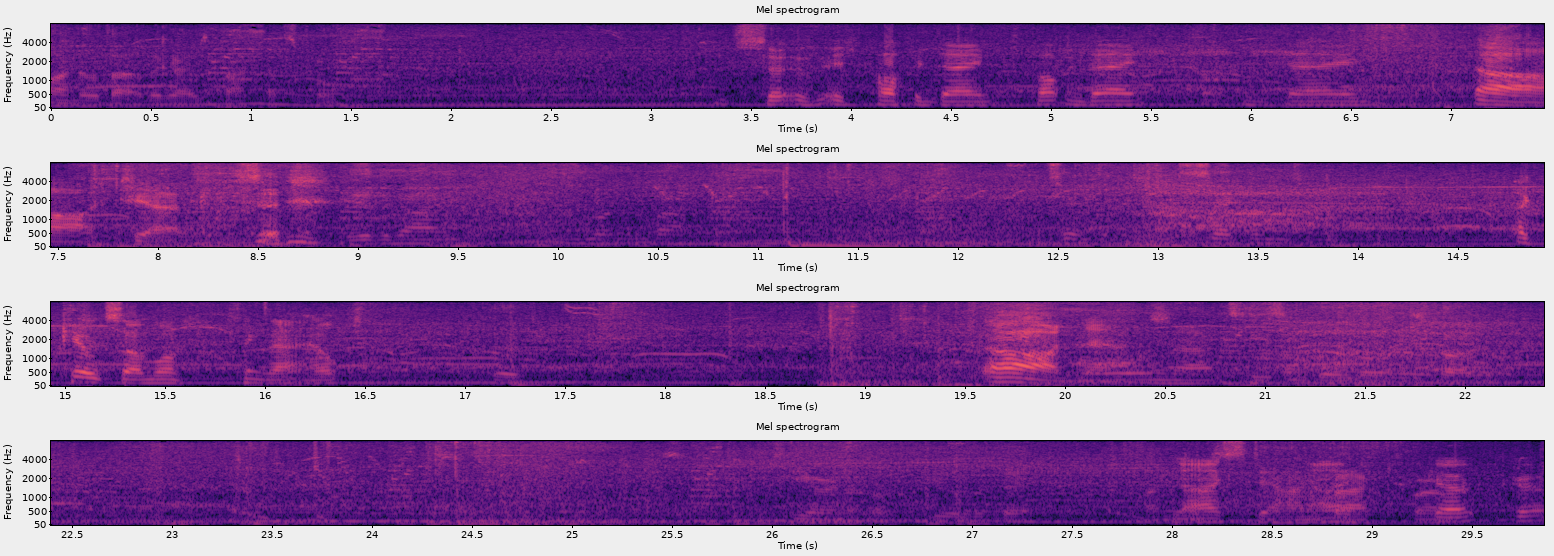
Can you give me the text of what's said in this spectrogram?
Oh no, that other guy's back. That's cool. Of, it's popping down, it's popping down, popping down. Ah, jerk. The other guy is running back. Second. I killed someone. I think that helped. Good. Ah, oh, Oh, no. He's in goal though. He's got it. Clearing it upfield a bit. I'm Nice. stand nice. back for Go, him. go.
